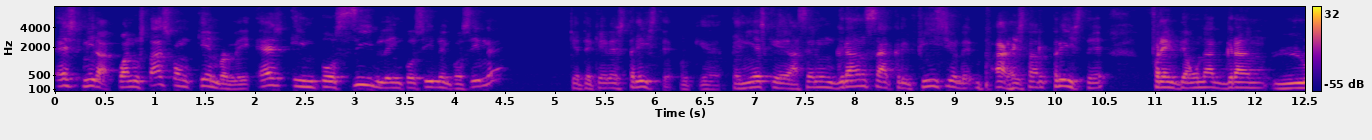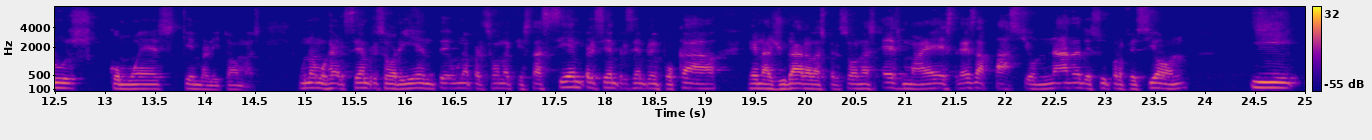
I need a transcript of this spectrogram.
es, mira, cuando estás con Kimberly, es imposible, imposible, imposible que te quedes triste, porque tenías que hacer un gran sacrificio para estar triste frente a una gran luz como es Kimberly Thomas. Una mujer siempre sonriente, una persona que está siempre, siempre, siempre enfocada en ayudar a las personas, es maestra, es apasionada de su profesión y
